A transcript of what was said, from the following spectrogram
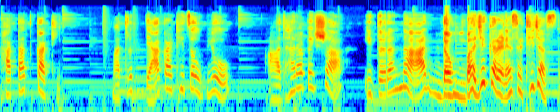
हातात काठी. मात्र त्या काठीचा उपयोग आधारापेक्षा इतरांना दंबाजी करण्यासाठी जास्त.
